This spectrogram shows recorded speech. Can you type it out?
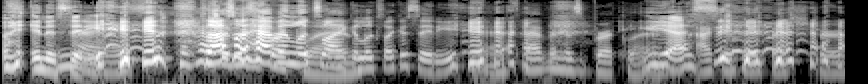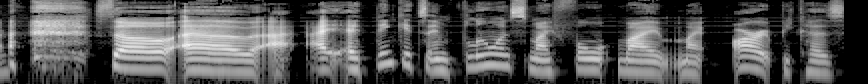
in a city. Nice. so that's what heaven looks like. It looks like a city. Yes, heaven is Brooklyn. Yes. I think that's true. so um, I, I think it's influenced my fo- my my art because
